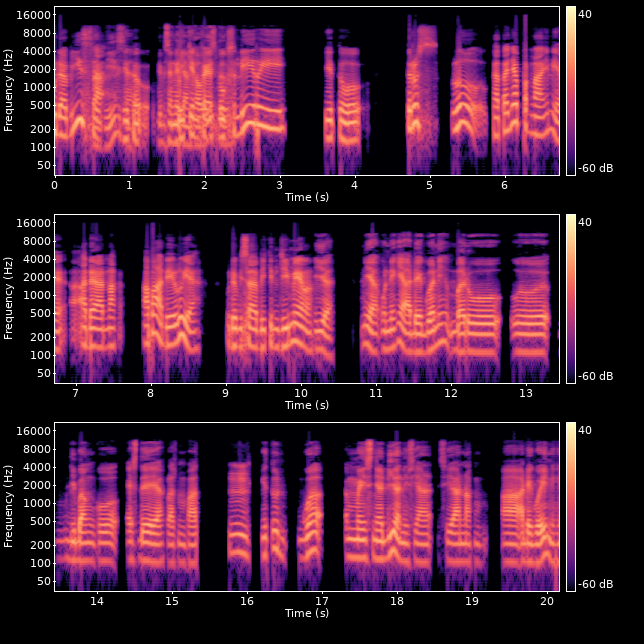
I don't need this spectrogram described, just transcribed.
udah bisa, Udah bisa. gitu. Dia bisa Bikin Facebook itu. sendiri gitu. Terus lu katanya pernah ini ya, ada anak apa adek lu ya? Udah bisa bikin Gmail. Iya. Nih ya uniknya adek gue nih baru uh, di bangku SD ya kelas 4 Hmm. itu gue amaze-nya dia nih si, si anak uh, adek gue ini.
